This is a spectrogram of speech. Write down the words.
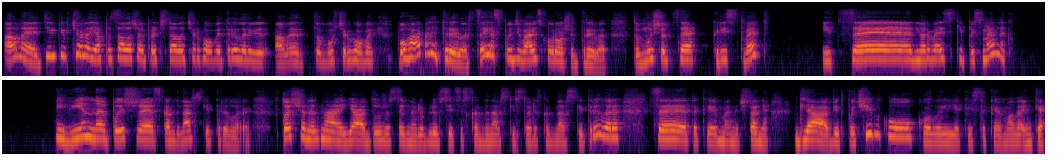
Але тільки вчора я писала, що я прочитала черговий трилер, але це був черговий поганий трилер. Це, я сподіваюся, хороший трилер, тому що це Кріс Твет, і це норвезький письменник. І він е, пише скандинавські трилери. Хто ще не знає, я дуже сильно люблю всі ці скандинавські історії, скандинавські трилери. Це таке в мене читання для відпочинку, коли якесь таке маленьке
